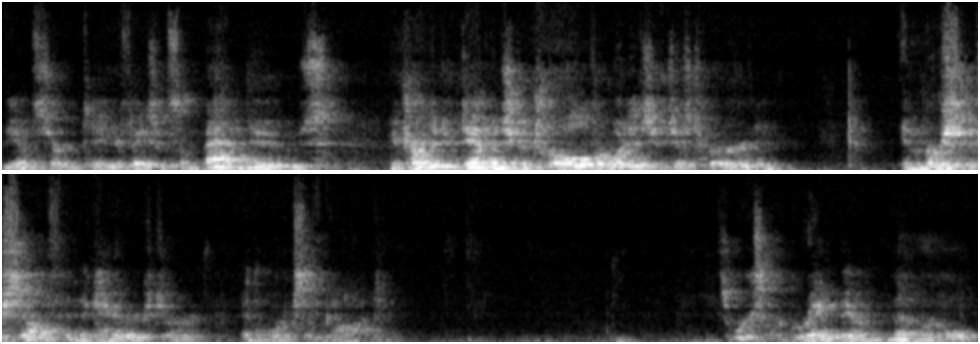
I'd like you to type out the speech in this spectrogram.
the uncertainty, you're faced with some bad news, you're trying to do damage control over what it is you've just heard, Immerse yourself in the character and the works of God. His works are great. They are memorable.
